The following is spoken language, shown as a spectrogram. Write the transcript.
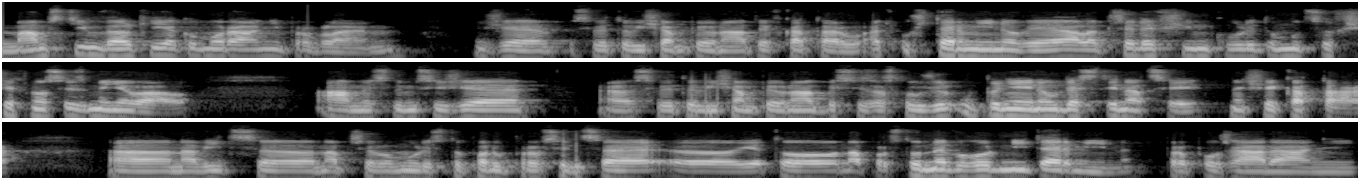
Mám s tím velký jako morální problém, že světový šampionát je v Kataru, ať už termínově, ale především kvůli tomu, co všechno si zmiňoval. A myslím si, že světový šampionát by si zasloužil úplně jinou destinaci, než je Katar. Navíc e, na přelomu listopadu prosince je to naprosto nevhodný termín pro pořádání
